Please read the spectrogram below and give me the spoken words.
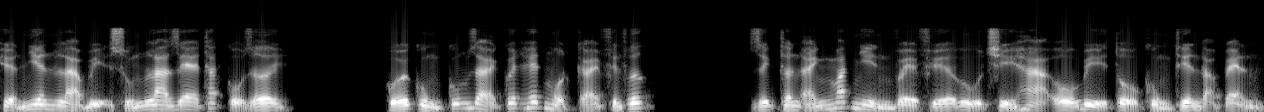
hiển nhiên là bị súng laser thắt cổ rơi. Cuối cùng cũng giải quyết hết một cái phiền phức dịch thân ánh mắt nhìn về phía ủ trì hạ ô bị tổ cùng thiên đạo bèn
